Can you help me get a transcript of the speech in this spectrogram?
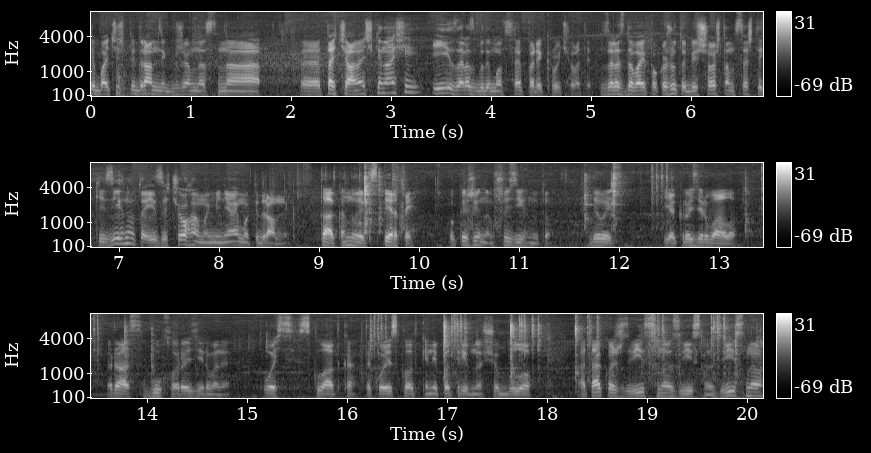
Ти бачиш, підрамник вже в нас на е, тачаночки нашій, і зараз будемо все перекручувати. Зараз давай покажу тобі, що ж там все ж таки зігнуто і за чого ми міняємо підрамник. Так, а ну, експерти, покажи нам, що зігнуто. Дивись, як розірвало. Раз, вухо розірване. Ось складка. Такої складки не потрібно, щоб було. А також, звісно, звісно, звісно,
